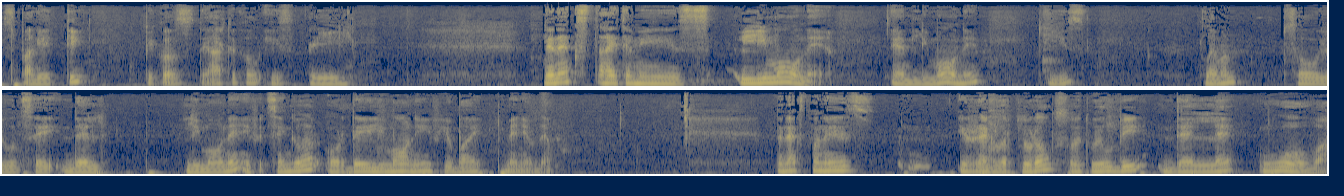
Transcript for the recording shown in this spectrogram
spaghetti because the article is li. The next item is limone and limone is lemon. So you would say del limone if it's singular or dei limoni if you buy many of them. The next one is irregular plural so it will be delle uova.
